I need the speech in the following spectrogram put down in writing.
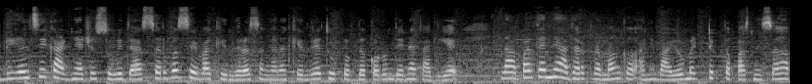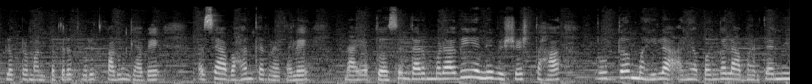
डी एल सी काढण्याची सुविधा सर्व सेवा केंद्र संगणक केंद्रेत उपलब्ध करून देण्यात आली आहे. लाभार्थ्यांनी आधार क्रमांक आणि बायोमेट्रिक तपासणीसह आपलं प्रमाणपत्र त्वरित काढून घ्यावे असे आवाहन करण्यात आले. नायब तहसीलदार मडावी यांनी विशेषतः वृद्ध महिला आणि अपंग लाभार्थ्यांनी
